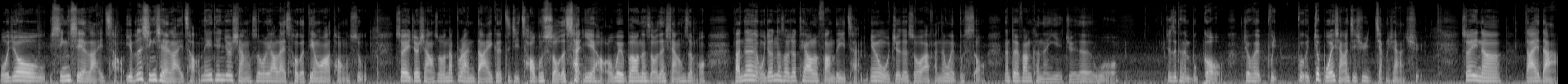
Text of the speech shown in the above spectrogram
我就心血来潮，也不是心血来潮，那一天就想说要来凑个电话通数，所以就想说，那不然打一个自己超不熟的产业好了。我也不知道那时候在想什么，反正我就那时候就挑了房地产，因为我觉得说啊，反正我也不熟，那对方可能也觉得我就是可能不够，就会不不就不会想要继续讲下去。所以呢，打一打，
